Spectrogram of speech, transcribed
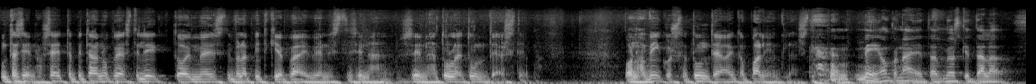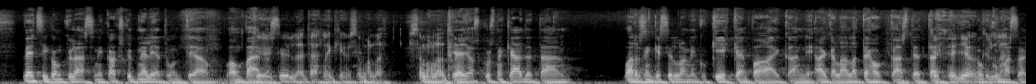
Mutta siinä on se, että pitää nopeasti liik- toimia ja sitten vielä pitkiä päiviä, niin sitten siinähän, siinähän tulee tunteja sitten. Onhan viikossa tunteja aika paljon kyllä niin, onko näin, että myöskin täällä Vetsikon kylässä niin 24 tuntia on päivässä? Ky- kyllä, täälläkin on samalla, samalla Ja joskus ne käytetään varsinkin silloin niin kiihkeämpään aikaan, niin aika lailla tehokkaasti, että Joo, nukkumassa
